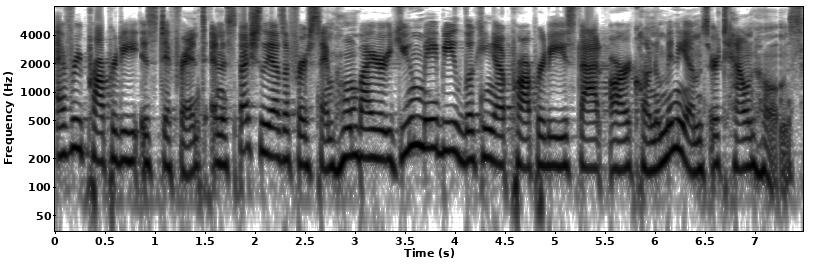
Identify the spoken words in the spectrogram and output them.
every property is different. And especially as a first time homebuyer, you may be looking at properties that are condominiums or townhomes.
